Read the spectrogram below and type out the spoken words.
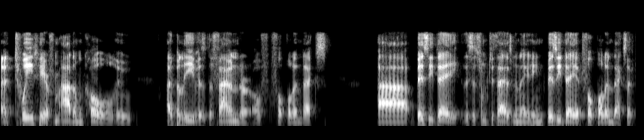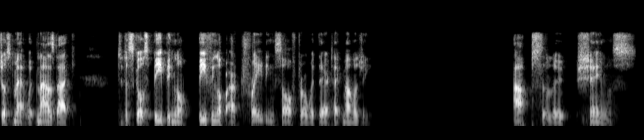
a tweet here from Adam Cole, who I believe is the founder of Football Index. Uh, busy day. This is from 2018. Busy day at Football Index. I've just met with Nasdaq to discuss beefing up beefing up our trading software with their technology. Absolute shameless.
